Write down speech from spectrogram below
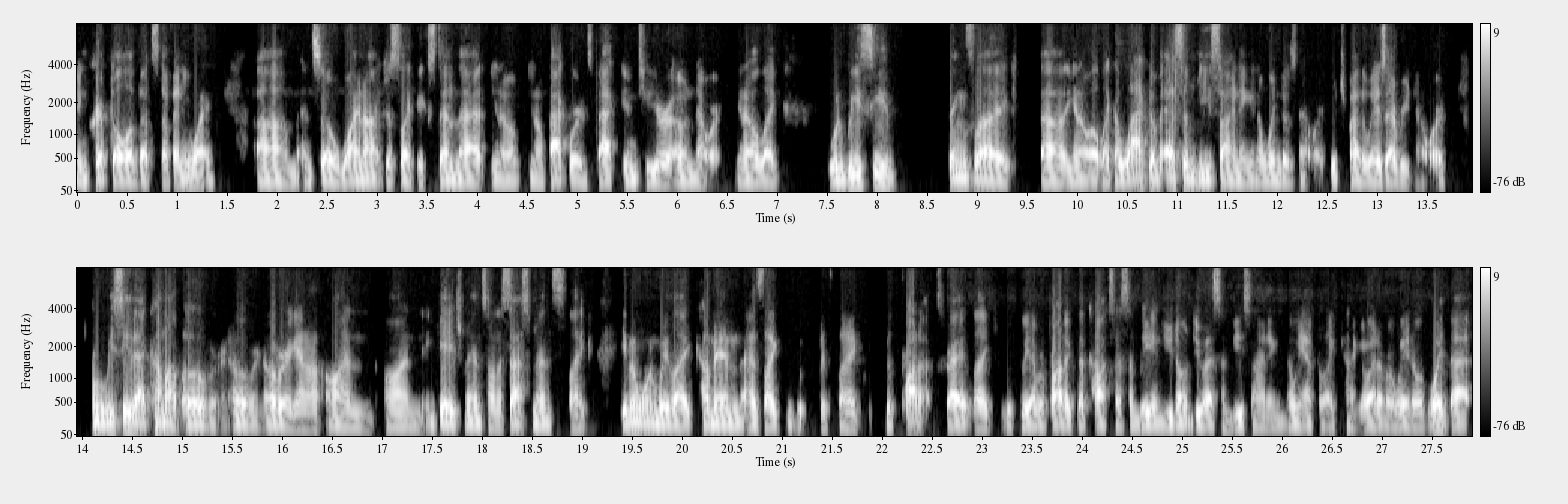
encrypt all of that stuff anyway um, and so why not just like extend that, you know, you know, backwards back into your own network? You know, like when we see things like, uh, you know, like a lack of SMB signing in a Windows network, which by the way is every network, when we see that come up over and over and over again on on, on engagements, on assessments, like even when we like come in as like with like with products, right? Like if we have a product that talks SMB and you don't do SMB signing, then we have to like kind of go out of our way to avoid that.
